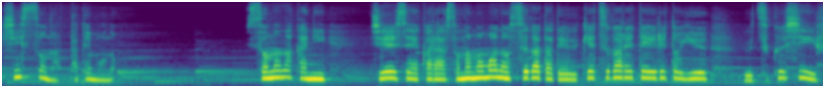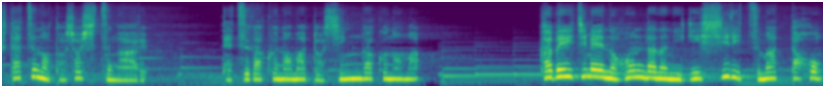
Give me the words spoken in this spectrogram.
質素な建物。その中に中世からそのままの姿で受け継がれているという美しい二つの図書室がある。哲学の間と進学の間。壁一面の本棚にぎっしり詰まった本。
